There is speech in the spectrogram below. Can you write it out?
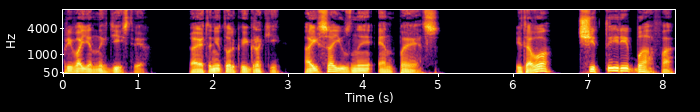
при военных действиях. А это не только игроки, а и союзные НПС. Итого четыре бафа,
